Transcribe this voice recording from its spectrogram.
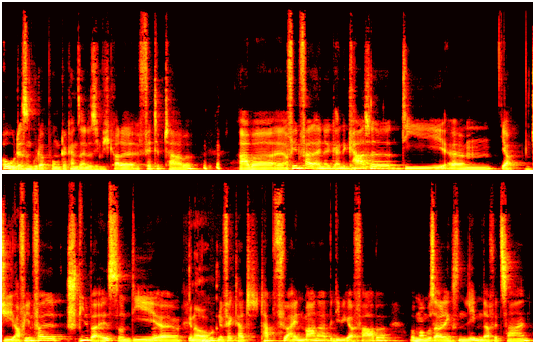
Oh, das ist ein guter Punkt. Da kann sein, dass ich mich gerade vertippt habe. Aber äh, auf jeden Fall eine, eine Karte, die ähm, ja, die auf jeden Fall spielbar ist und die äh, genau. einen guten Effekt hat. Tappt für einen Mana beliebiger Farbe und man muss allerdings ein Leben dafür zahlen.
